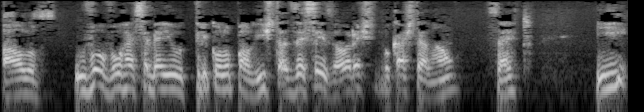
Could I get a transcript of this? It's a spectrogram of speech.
Paulo. O vovô recebe aí o tricolor paulista às 16 horas no Castelão, certo? E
